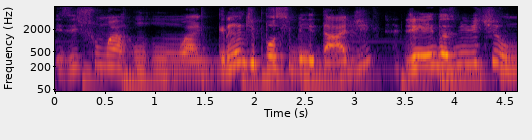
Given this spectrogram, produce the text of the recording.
Existe uma, um, uma grande possibilidade de, em 2021,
